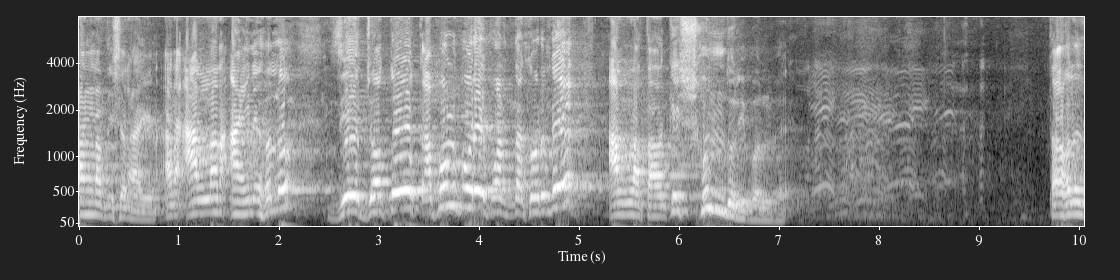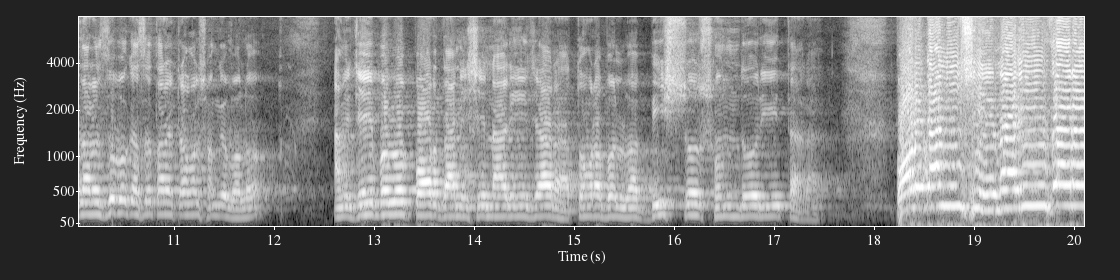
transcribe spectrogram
বাংলাদেশের আইন। আর আল্লাহর আইনে হলো, যে যত কাপড় পরে পর্দা করবে, আল্লাহ তাকে সুন্দরী বলবে। তাহলে যারা যুবক আছে, তারা একটু আমার সঙ্গে বলো। আমি যেই বলব, পর্দা নিশি নারী যারা, তোমরা বলবা বিশ্ব সুন্দরী তারা। পর্দা নিশি নারী যারা,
